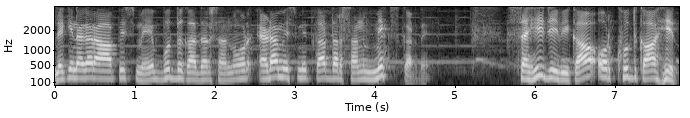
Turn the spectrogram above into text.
लेकिन अगर आप इसमें बुद्ध का दर्शन और एडम स्मिथ का दर्शन मिक्स कर दें, सही जीविका और खुद का हित,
